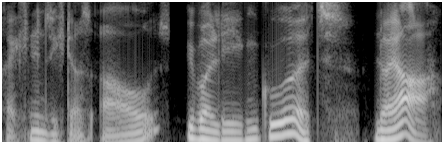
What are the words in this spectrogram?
Rechnen sich das aus, überlegen kurz. Naja,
